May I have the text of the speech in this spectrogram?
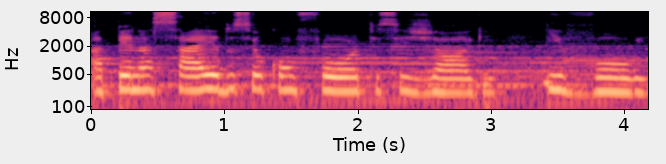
Apenas saia do seu conforto e se jogue e voe.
